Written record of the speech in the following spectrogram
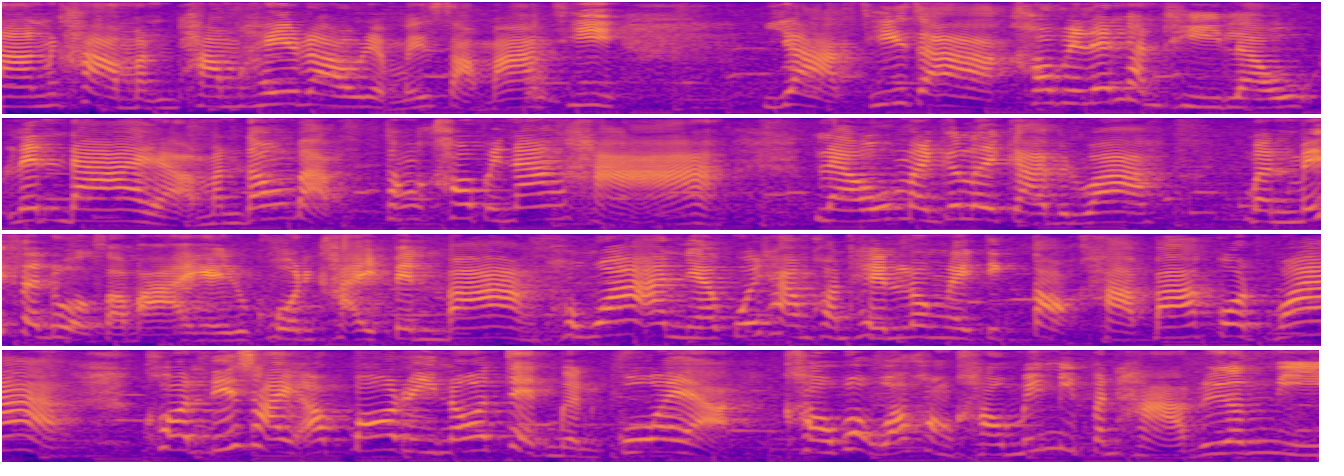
นั้นค่ะ มันทำให้เราเนี่ยไม่สามารถที่อยากที่จะเข้าไปเล่นทันทีแล้วเล่นได้อะมันต้องแบบต้องเข้าไปนั่งหา แล้วมันก็เลยกลายเป็นว่า มันไม่สะดวกสบายไงทุกคนใครเป็นบ้าง เพราะว่าอันเนี้ยกล้วยทำคอนเทนต์ลงใน TikTok ค่ะ ปรากฏว่า คนที่ใช้ oppo reno 7 เหมือนกล้วยอะเขาบอกว่าของเขาไม่มีปัญหาเรื่องนี้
